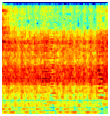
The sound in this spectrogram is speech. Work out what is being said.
Música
